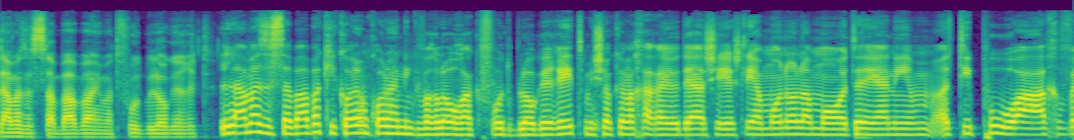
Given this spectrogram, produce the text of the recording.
למה זה סבבה אם את food בלוגרית? למה זה סבבה? כי קודם כל אני כבר לא רק food בלוגרית, מי שעוקב אחריי יודע שיש לי המון עולמות, אה, אני עם טיפוח ו-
